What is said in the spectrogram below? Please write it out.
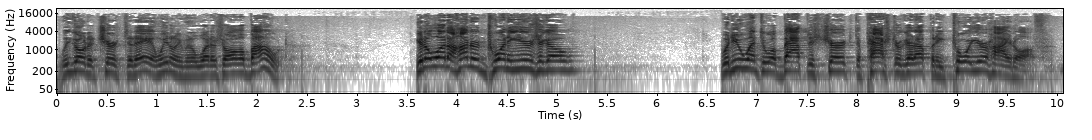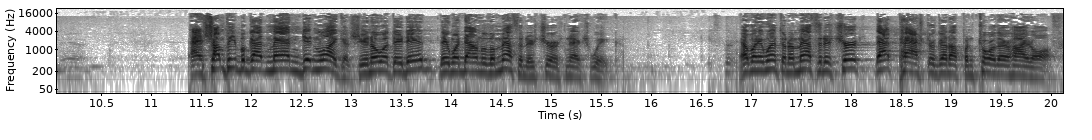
We go to church today and we don't even know what it's all about. You know what? 120 years ago, when you went to a Baptist church, the pastor got up and he tore your hide off. And some people got mad and didn't like. So you know what they did? They went down to the Methodist church next week. And when he went to the Methodist church, that pastor got up and tore their hide off.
